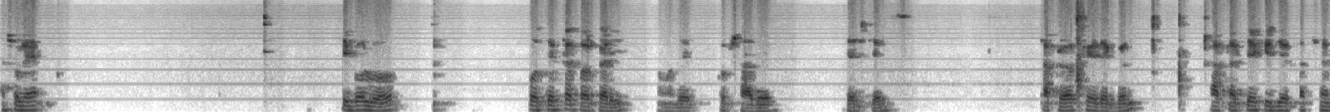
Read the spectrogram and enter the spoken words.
আসলে কি বলব? প্রত্যেকটা তরকারি আমাদের খুব স্বাদের টেস্টের আপনারা খেয়ে দেখবেন। আপনার কে কি দিয়ে খাচ্ছেন,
